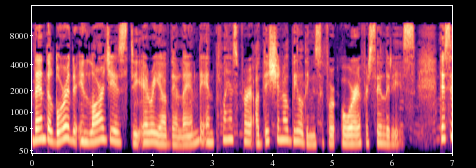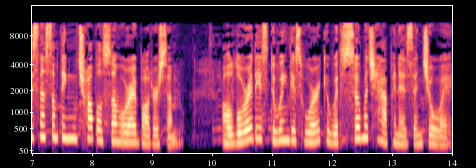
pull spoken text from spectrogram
Then the Lord enlarges the area of their land and plans for additional buildings for, or facilities. This is not something troublesome or bothersome. Our Lord is doing this work with so much happiness and joy.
